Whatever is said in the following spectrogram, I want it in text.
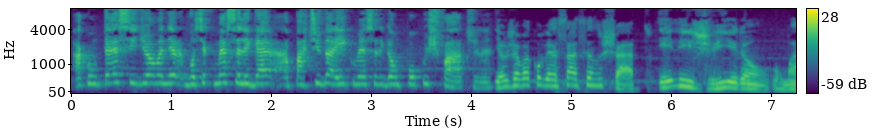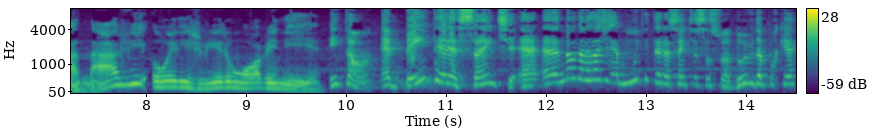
acontece de uma maneira. Você começa a ligar, a partir daí começa a ligar um pouco os fatos, né? E eu já vou começar sendo chato. Eles viram uma nave ou eles viram um OVNI? Então, é bem interessante. É, é- não, na verdade, é muito interessante essa sua dúvida, porque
